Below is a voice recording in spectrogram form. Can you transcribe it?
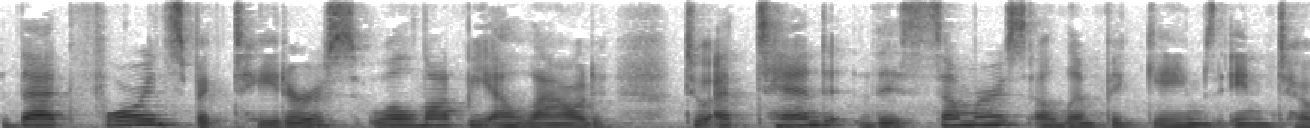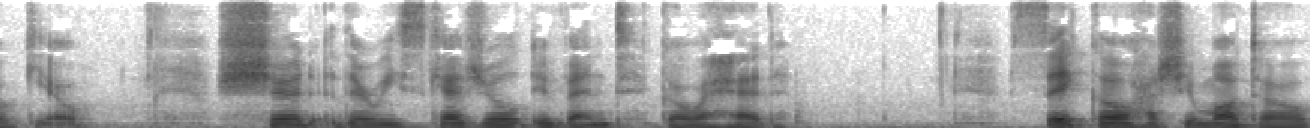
that foreign spectators will not be allowed to attend this summer's Olympic Games in Tokyo, should the rescheduled event go ahead. Seiko Hashimoto,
